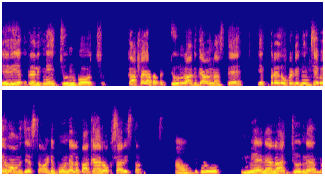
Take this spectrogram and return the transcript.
ఏది ఏప్రిల్ మే జూన్ పోవచ్చు. అట్లా కదా జూన్లో అధికారం వస్తే ఏప్రిల్ ఒకటి నుంచే మేము అమలు చేస్తాం. అంటే మూడు నెలల బకాయిలు ఒకసారి ఇస్తాం. ఇప్పుడు మే నెల జూన్ నెల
